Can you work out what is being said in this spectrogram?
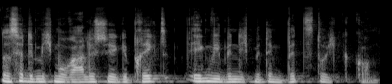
Das hätte mich moralisch sehr geprägt. Irgendwie bin ich mit dem Witz durchgekommen.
